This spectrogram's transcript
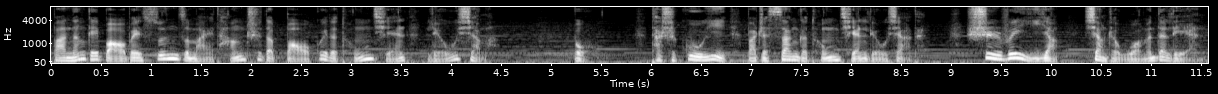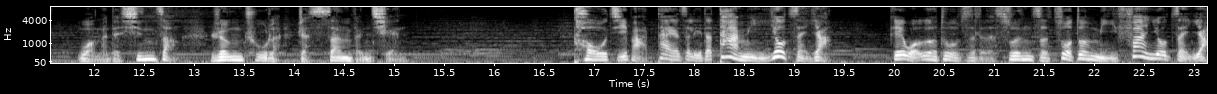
把能给宝贝孙子买糖吃的宝贵的铜钱留下吗？不，他是故意把这三个铜钱留下的，示威一样向着我们的脸、我们的心脏扔出了这三文钱。偷几把袋子里的大米又怎样？给我饿肚子里的孙子做顿米饭又怎样？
